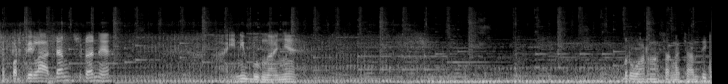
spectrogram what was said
seperti ladang sudah ya. Nah ini bunganya. Berwarna sangat cantik.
